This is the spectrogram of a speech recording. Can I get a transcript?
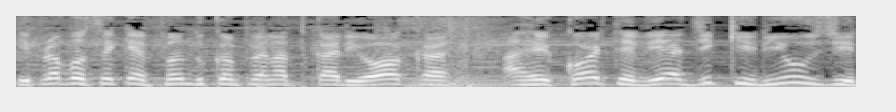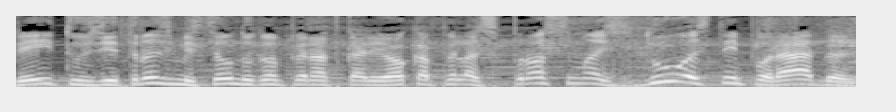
E para você que é fã do Campeonato Carioca, a Record TV adquiriu os direitos de transmissão do Campeonato Carioca pelas próximas duas temporadas.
